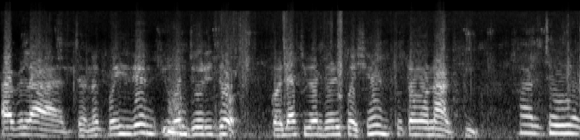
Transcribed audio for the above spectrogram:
આ પેલા જનકભાઈ રે ને ઈવન જોડી જો કદાચ ઈવન જોડી પૈસા ને તો તમને નાખી. હાર જવું એમ.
